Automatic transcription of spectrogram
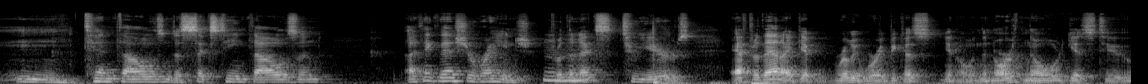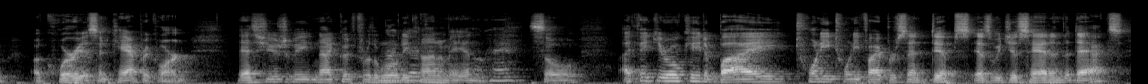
mm, 10,000 to 16,000. I think that's your range for Mm-hmm. the next two years. After that, I get really worried because, you know, when the North Node gets to Aquarius and Capricorn, that's usually not good for the Not world good. economy. And Okay. so I think you're okay to buy 20, 25% dips as we just had in the DAX,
